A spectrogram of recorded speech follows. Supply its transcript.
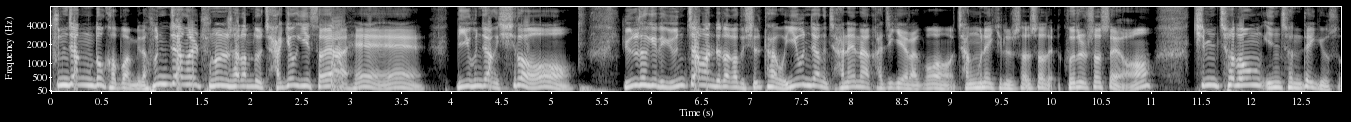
훈장도 거부합니다. 훈장을 주는 사람도 자격이 있어야 해. 네 훈장 싫어. 윤석열이 윤자만 들어가도 싫다고 이 훈장 자네나 가지게 라고 장문의 글을 썼어, 글을 썼어요. 김철홍 인천대 교수.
